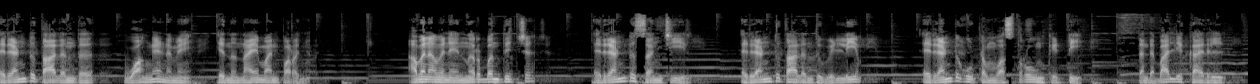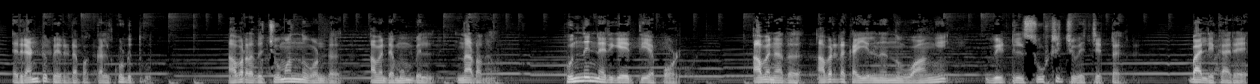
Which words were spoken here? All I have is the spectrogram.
രണ്ട് താലന്ത് വാങ്ങണമേ എന്ന് നയമാൻ പറഞ്ഞു. അവൻ അവനെ നിർബന്ധിച്ച് രണ്ട് സഞ്ചിയിൽ രണ്ട് താലന്ത് വെള്ളിയും രണ്ടു കൂട്ടം വസ്ത്രവും കെട്ടി തന്റെ ബാല്യക്കാരിൽ രണ്ടുപേരുടെ പക്കൽ കൊടുത്തു. അവർ അത് ചുമന്നുകൊണ്ട് അവന്റെ മുമ്പിൽ നടന്നു. കുന്നിനരികെ എത്തിയപ്പോൾ അവനത് അവരുടെ കയ്യിൽ നിന്ന് വാങ്ങി വീട്ടിൽ സൂക്ഷിച്ചു വെച്ചിട്ട് ബാല്യക്കാരെ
